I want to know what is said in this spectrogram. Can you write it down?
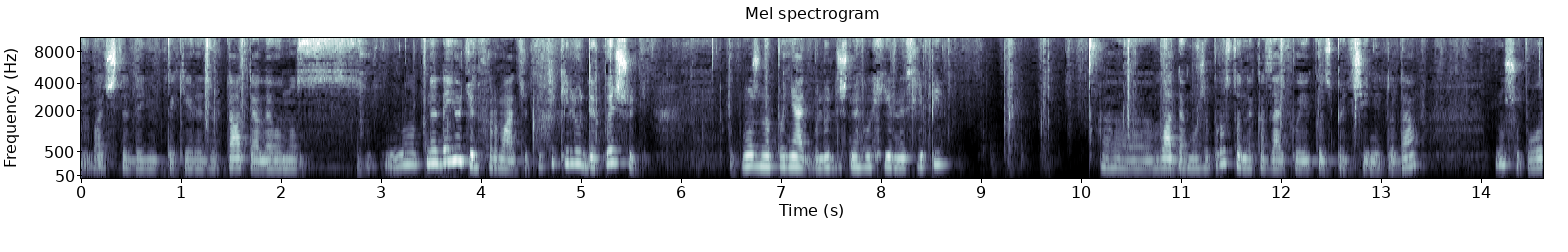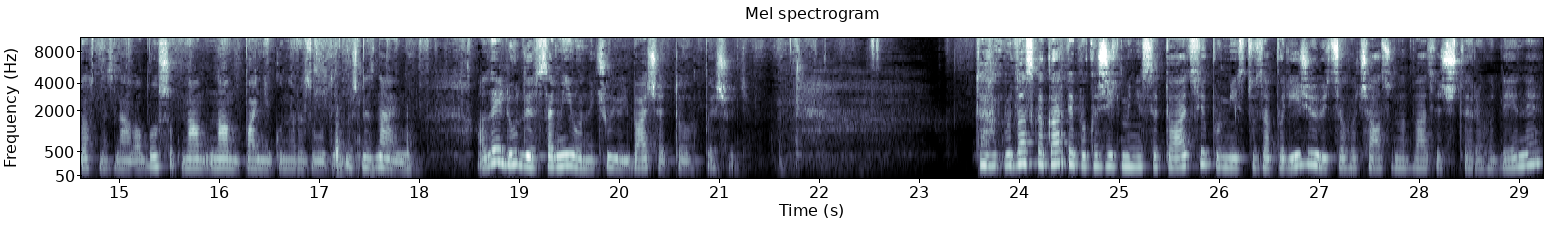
бачите, дають такі результати, але воно ну, не дають інформацію. Це тільки люди пишуть. От можна поняти, бо люди ж не глухі, не сліпі. Е, Влада може просто не казати по якоїсь причині, то да? Ну, щоб ворог не знав, або щоб нам, нам паніку не розводить. Ми ж не знаємо. Але люди самі вони чують, бачать, то пишуть. Так, будь ласка, карти, покажіть мені ситуацію по місту Запоріжжя від цього часу на 24 години.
